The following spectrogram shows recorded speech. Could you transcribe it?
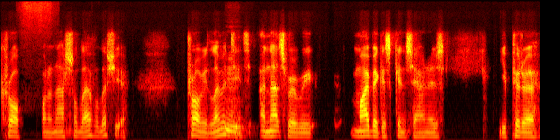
crop on a national level this year? Probably limited. Mm. And that's where we, my biggest concern is you put a,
